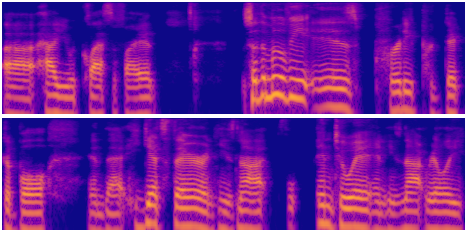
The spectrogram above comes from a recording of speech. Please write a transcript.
uh, how you would classify it. So the movie is pretty predictable in that he gets there and he's not into it and he's not really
